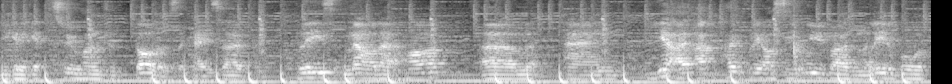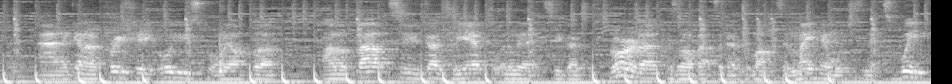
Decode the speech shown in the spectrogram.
You're gonna get $200. Okay, so please mail that hard. Um, and yeah, I, I, hopefully I'll see all you guys on the leaderboard. And again, I appreciate all you support my offer. I'm about to go to the airport in a minute to go to Florida because I'm about to go to Marketing Mayhem, which is next week.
